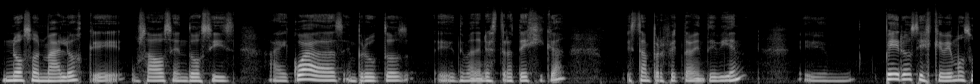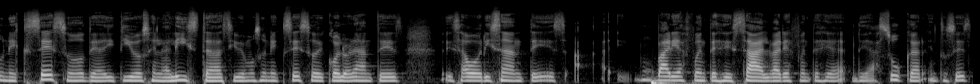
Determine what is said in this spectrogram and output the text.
no son malos, que usados en dosis adecuadas, en productos eh, de manera estratégica, están perfectamente bien. Em, pero si es que vemos un exceso de aditivos en la lista, si vemos un exceso de colorantes, de saborizantes, varias fuentes de sal, varias fuentes de, azúcar, entonces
